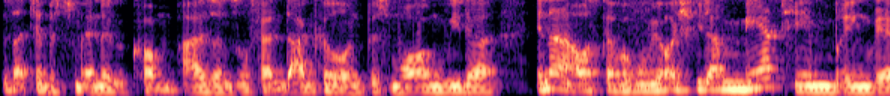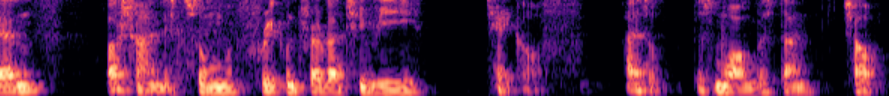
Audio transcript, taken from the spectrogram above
Ihr seid ja bis zum Ende gekommen. Also insofern danke und bis morgen wieder in einer Ausgabe, wo wir euch wieder mehr Themen bringen werden. Wahrscheinlich zum Frequent Traveler TV Takeoff. Also bis morgen, bis dann. Ciao.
